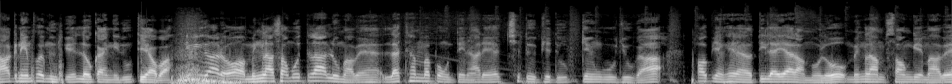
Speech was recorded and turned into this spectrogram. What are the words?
မာကတင်ဖွဲ့မှုဖြစ်လောက်ကိုင်နေသူတယောက်ပါ။ဒီကတော့မင်္ဂလာဆောင်ဖို့တလားအလိုမှာပဲလက်ထပ်မပုံတင်ထားတဲ့ချစ်သူဖြစ်သူကင်ဝူဂျူကဖောက်ပြန်ခဲ့တာတော့တီးလိုက်ရတာမို့လို့မင်္ဂလာမဆောင်ခင်မှာပဲ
